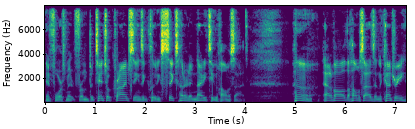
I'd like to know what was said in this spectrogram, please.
enforcement from potential crime scenes, including 692 homicides. Huh. Out of all the homicides in the country,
